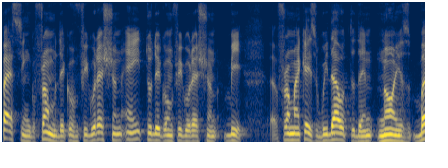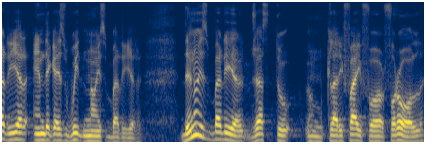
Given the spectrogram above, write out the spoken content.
passing from the configuration A to the configuration B, uh, from a case without the noise barrier and the case with noise barrier. The noise barrier, just to um, clarify for, for all,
